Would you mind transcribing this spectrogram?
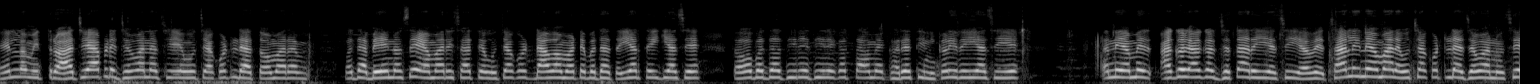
હેલો મિત્રો, આજે આપણે જવાના છીએ ઊંચા કોટડા. તો અમારા બધા બહેનો છે, અમારી સાથે ઊંચા કોટડા આવવા માટે બધા તૈયાર થઈ ગયા છે. તો હવે બધા ધીરે ધીરે કરતા અમે ઘરેથી નીકળી રહ્યા છીએ અને અમે આગળ આગળ જતા રહીએ છીએ. હવે ચાલીને અમારે ઊંચા કોટડા જવાનું છે,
